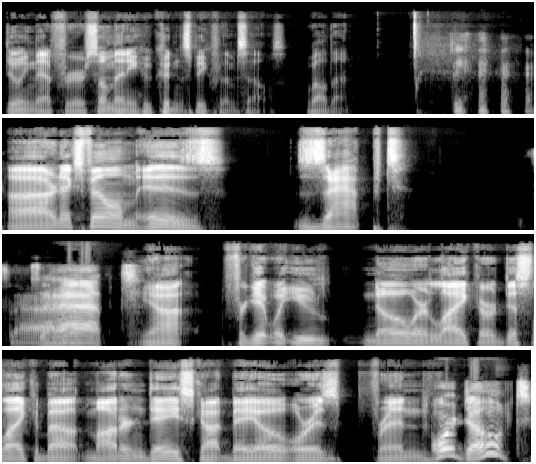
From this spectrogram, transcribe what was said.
doing that for so many who couldn't speak for themselves. Well done. uh, our next film is Zapped. Zapped. Yeah. Forget what you know or like or dislike about modern day Scott Baio or his friend. Or don't.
